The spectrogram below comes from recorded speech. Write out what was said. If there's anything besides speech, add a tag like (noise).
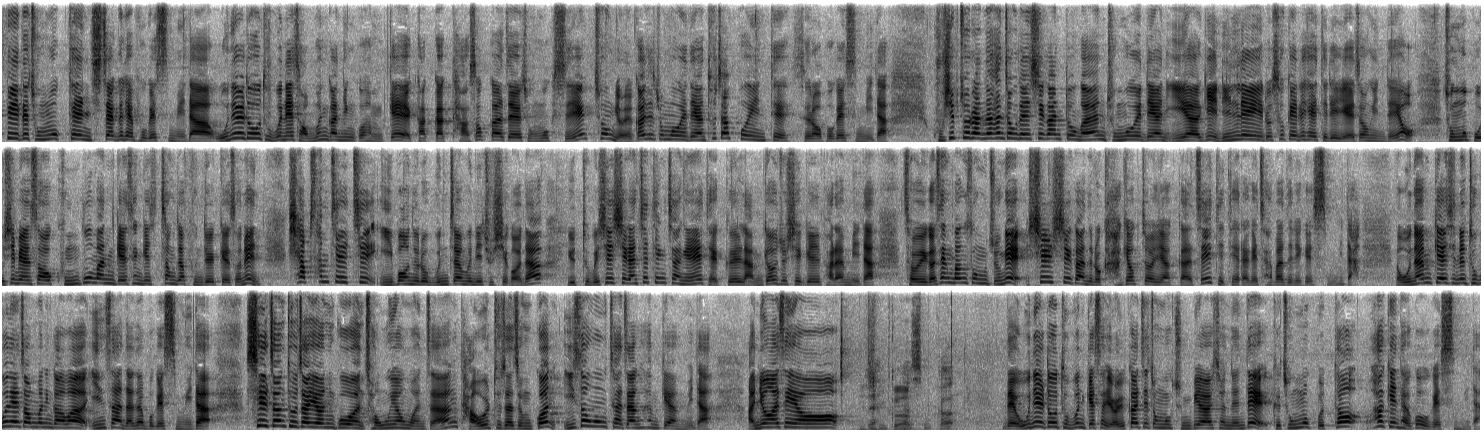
스피드 종목 10 시작을 해보겠습니다. 오늘도 두 분의 전문가님과 함께 각각 다섯 가지의 종목씩 총 10가지 종목에 대한 투자 포인트 들어보겠습니다. 90초라는 한정된 시간 동안 종목에 대한 이야기 릴레이로 소개를 해드릴 예정인데요. 종목 보시면서 궁금한 게 생긴 시청자분들께서는 샵 3772번으로 문자 문의 주시거나 유튜브 실시간 채팅창에 댓글 남겨주시길 바랍니다. 저희가 생방송 중에 실시간으로 가격 전략까지 디테일하게 잡아드리겠습니다. 오늘 함께 하시는 두 분의 전문가와 인사 나눠보겠습니다. 실전투자연구원 정우영 원장, 다올투자증권 이성홍 차장 함께합니다. 안녕하세요. 안녕하십니까? 안녕하십니까? 네, 오늘도 두 분께서 10가지 종목 준비하셨는데 그 종목부터 확인하고 오겠습니다.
